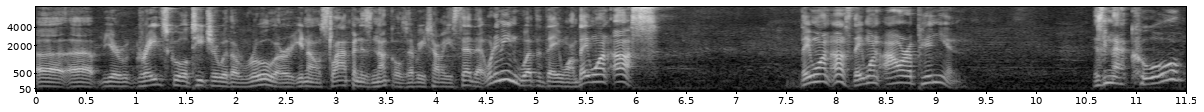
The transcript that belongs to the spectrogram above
uh, uh, your grade school teacher with a ruler, you know, slapping his knuckles every time he said that. What do you mean? What do they want? They want us. They want us. They want our opinion. Isn't that cool?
